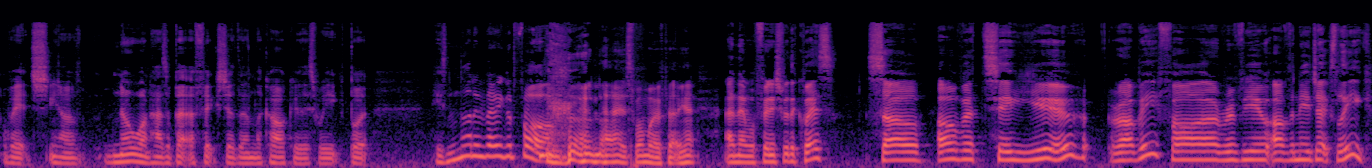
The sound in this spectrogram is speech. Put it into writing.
which you know no one has a better fixture than Lukaku this week, but he's not in very good form. no, it's one way of putting it. and then we'll finish with a quiz. So over to you, Robbie, for a review of the Knee Jerks League.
